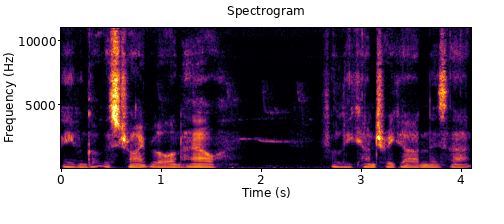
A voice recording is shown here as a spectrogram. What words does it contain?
even got the stripe lawn. How fully country garden is that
